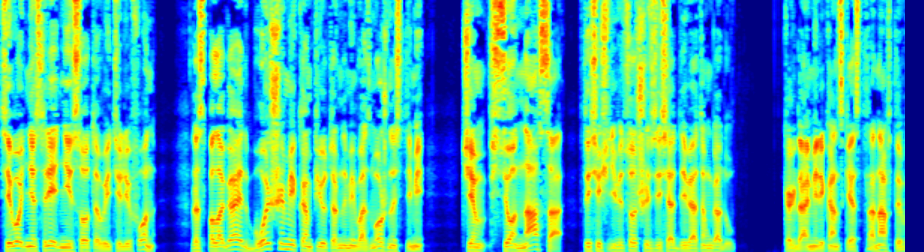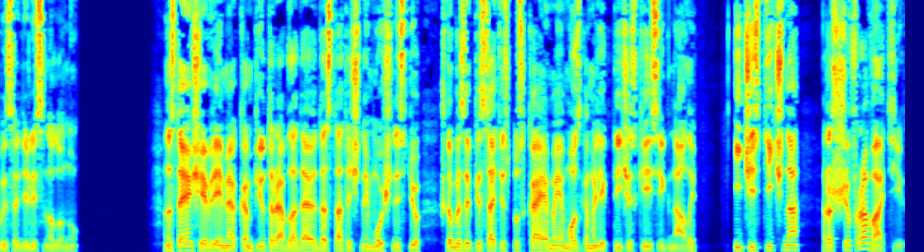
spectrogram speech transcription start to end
Сегодня средний сотовый телефон располагает большими компьютерными возможностями, чем все НАСА в 1969 году, когда американские астронавты высадились на Луну. В настоящее время компьютеры обладают достаточной мощностью, чтобы записать испускаемые мозгом электрические сигналы и частично расшифровать их,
